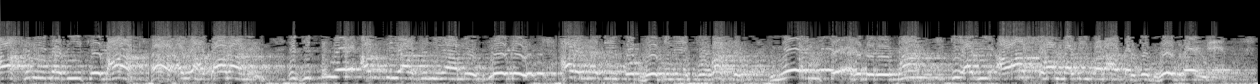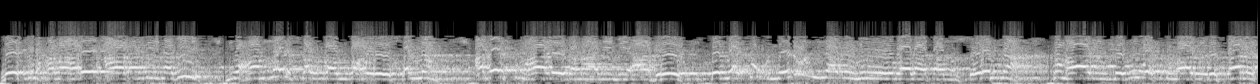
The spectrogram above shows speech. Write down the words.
آخری نبی کے بعد اللہ تعالیٰ نے، جتنے انبیاء دنیا میں بھیجے ہر نبی کو بھیجنے کے وقت یہ ان سے عہد تھا کہ ابھی آپ کو ہم نبی بنا کر کے بھیج رہے ہیں۔ لیکن ہمارے آخری نبی محمد صلی اللہ علیہ وسلم، اگر تمہارے زمانے میں آ گئے تو میرے نبی والا تم سونا تمہاری نبوت، تمہاری رسالت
